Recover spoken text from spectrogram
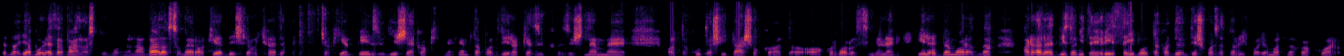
tehát nagyjából ez a választóvonal. A válaszom erre a kérdésre, hogyha ezek csak ilyen pénzügyések, akiknek nem tapad vér a kezükhöz, és nem adtak utasításokat, akkor valószínűleg életben maradnak. Ha rá lehet bizonyítani, hogy részei voltak a döntéshozatali folyamatnak, akkor,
